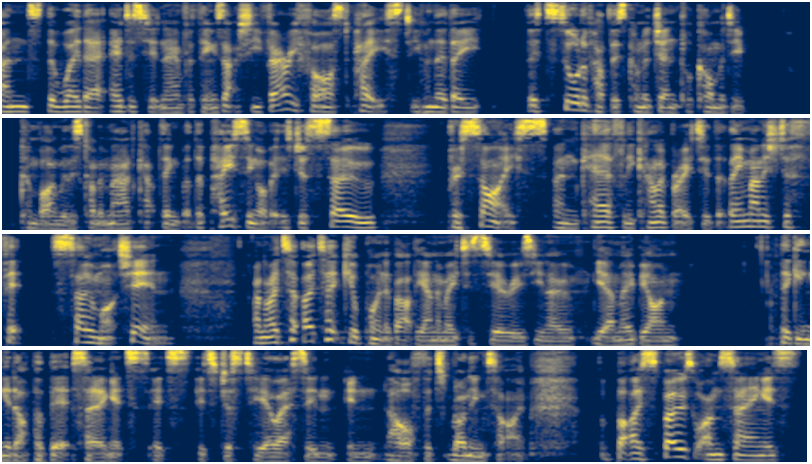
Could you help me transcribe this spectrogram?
And the way they're edited and everything is actually very fast paced, even though they, they sort of have this kind of gentle comedy combined with this kind of madcap thing, but the pacing of it is just so precise and carefully calibrated that they manage to fit so much in. And I, t- I take your point about the animated series. You know, yeah, maybe I'm picking it up a bit, saying it's it's it's just TOS in in half the running time. But I suppose what I'm saying is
